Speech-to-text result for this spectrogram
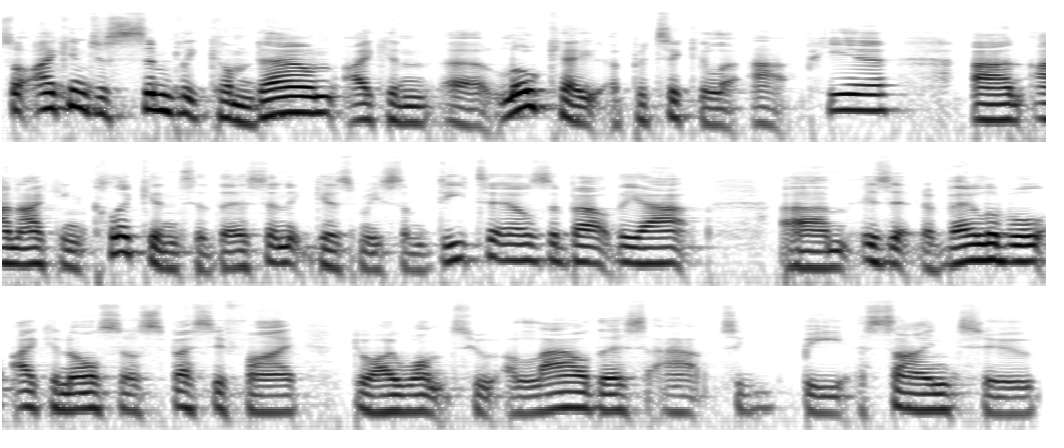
So I can just simply come down, I can uh, locate a particular app here, and, and I can click into this and it gives me some details about the app. Um, is it available? I can also specify, do I want to allow this app to be assigned to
